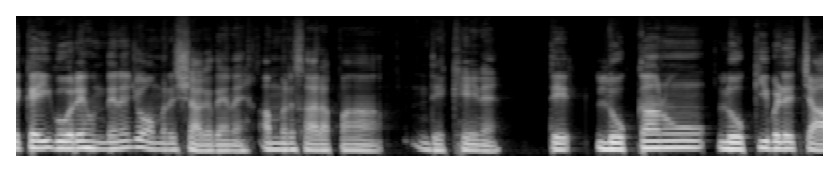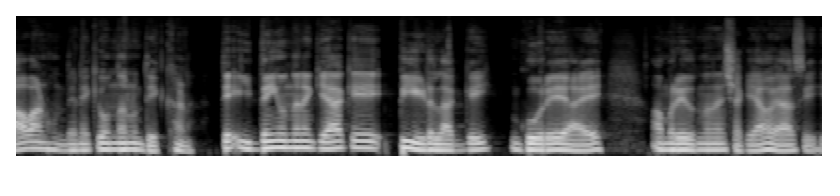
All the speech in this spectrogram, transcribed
ਤੇ ਕਈ ਗੋਰੇ ਹੁੰਦੇ ਨੇ ਜੋ ਅੰਮ੍ਰਿਤ ਛਕਦੇ ਨੇ। ਅੰਮ੍ਰਿਤਸਰ ਆਪਾਂ ਦੇਖੇ ਹੀ ਨੇ। ਤੇ ਲੋਕਾਂ ਨੂੰ, ਲੋਕੀ ਬੜੇ ਚਾਹਵਾਨ ਹੁੰਦੇ ਨੇ ਕਿ ਉਹਨਾਂ ਨੂੰ ਦੇਖਣ। ਤੇ ਇਦਾਂ ਹੀ ਉਹਨਾਂ ਨੇ ਕਿਹਾ ਕਿ ਭੀੜ ਲੱਗ ਗਈ, ਗੋਰੇ ਆਏ, ਅੰਮ੍ਰਿਤ ਉਹਨਾਂ ਨੇ ਛਕਿਆ ਹੋਇਆ ਸੀ।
